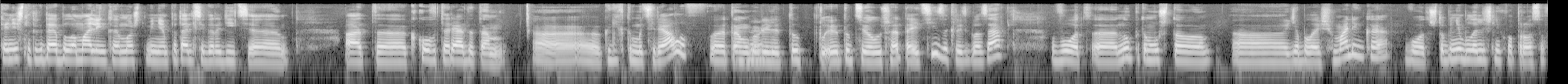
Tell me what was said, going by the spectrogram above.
Конечно, когда я была маленькая, может, меня пытались оградить э, от э, какого-то ряда там каких-то материалов. Э, Там Мгм. говорили, тут, тут тебе лучше отойти, закрыть глаза. Вот, э, ну, потому что э, я была еще маленькая, вот, чтобы не было лишних вопросов.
